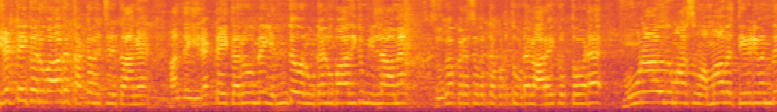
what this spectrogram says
இரட்டை கருவாக தக்க வச்சிருக்காங்க. அந்த இரட்டை கருவுமே எந்த ஒரு உடல் உபாதிக்கும் இல்லாம சுகப்பிரசவத்தை கொடுத்து உடல் ஆரோக்கியத்தோட மூணாவது மாசம் அம்மாவை தேடி வந்து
